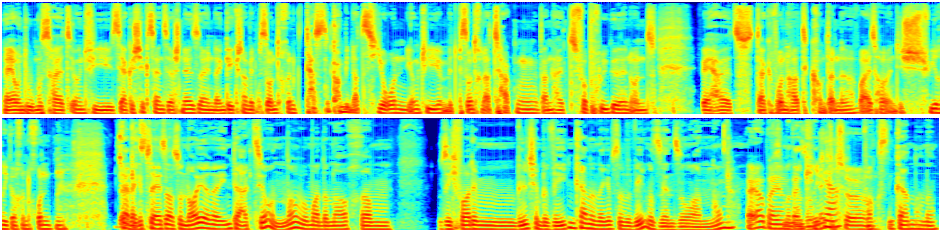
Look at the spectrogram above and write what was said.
Naja, und du musst halt irgendwie sehr geschickt sein, sehr schnell sein, deinen Gegner mit besonderen Tastenkombinationen, irgendwie mit besonderen Attacken dann halt verprügeln und wer halt da gewonnen hat, kommt dann weiter in die schwierigeren Runden. Ja, da gibt's ja jetzt auch so neuere Interaktionen, ne, wo man dann auch ähm, sich vor dem Bildschirm bewegen kann und da gibt's so Bewegungssensoren, ne? Ja, ja bei, Dass man beim so richtig ja. boxen kann und dann,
